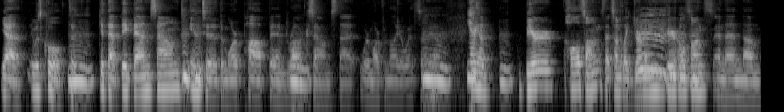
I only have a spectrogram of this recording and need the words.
yeah it was cool to mm. get that big band sound mm-hmm. into the more pop and rock mm. sounds that we're more familiar with so yeah. Yeah. we had beer hall songs that sounded like german beer hall songs and then um,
